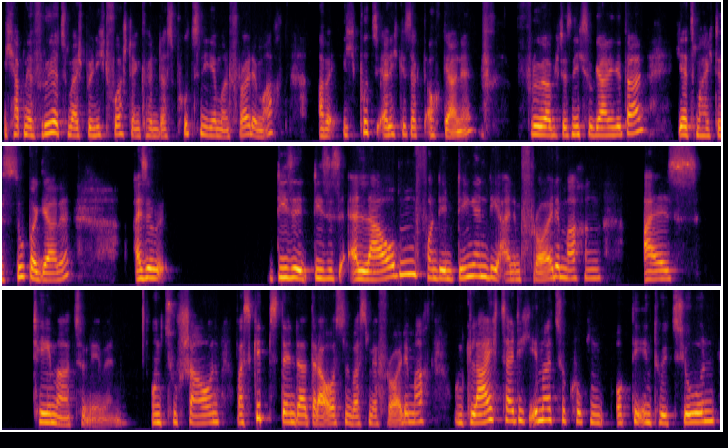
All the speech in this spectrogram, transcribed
ich habe mir früher zum Beispiel nicht vorstellen können, dass Putzen jemand Freude macht, aber ich putze ehrlich gesagt auch gerne. Früher habe ich das nicht so gerne getan, jetzt mache ich das super gerne. Also diese, dieses Erlauben von den Dingen, die einem Freude machen, als Thema zu nehmen und zu schauen, was gibt es denn da draußen, was mir Freude macht und gleichzeitig immer zu gucken, ob die Intuition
